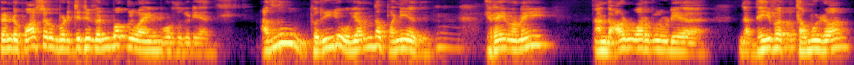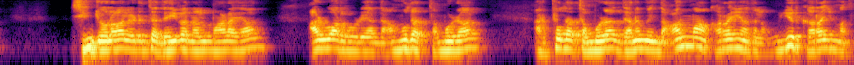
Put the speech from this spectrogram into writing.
ரெண்டு பாசுரம் படிச்சுட்டு வெண்போக்கள் வாங்கி போறது கிடையாது அதுவும் பெரிய உயர்ந்த பணி அது. இறைவனை அந்த ஆழ்வார்களுடைய இந்த தெய்வ தமிழால் செஞ்சொலால் எடுத்த தெய்வ நல்மாலையால் ஆழ்வார்களுடைய அந்த அமுத தமிழால் அற்புத தமிழால் தினம் இந்த ஆன்மா கரையும் அதில் உயிர் கரையும் அது.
